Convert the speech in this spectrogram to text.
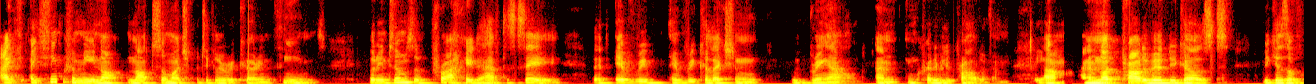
I, I think for me, not not so much particularly recurring themes, but in terms of pride, I have to say that every every collection we bring out, I'm incredibly proud of them. Yeah. Um, and I'm not proud of it because because of,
